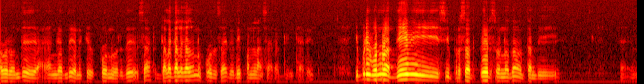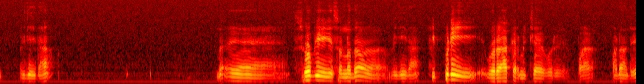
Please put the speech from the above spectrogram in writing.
அவர் வந்து அங்கேருந்து எனக்கு ஃபோன் வருது. சார் கலகலகலன்னு போகுது சார். இதே பண்ணலாம் சார் அப்படின்ட்டாரு. இப்படி ஒன்றும் தேவி சி பிரசாத் பேர் சொன்னதும் தம்பி விஜய் தான். சோபி சொன்னதும் விஜய் தான் இப்படி ஒரு ஆக்கிரமித்த ஒரு ப படம் அது.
